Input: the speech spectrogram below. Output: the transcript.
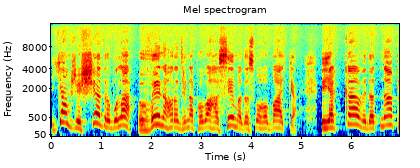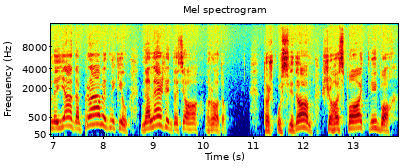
як же щедро була винагороджена повага Сима до свого батька, і яка видатна плеяда праведників належить до цього роду. Тож усвідом, що Господь твій Бог,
